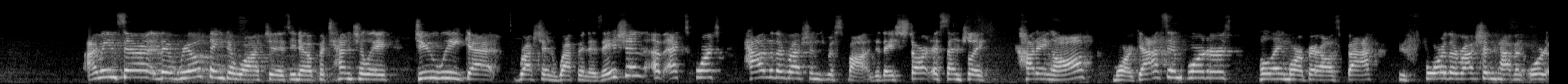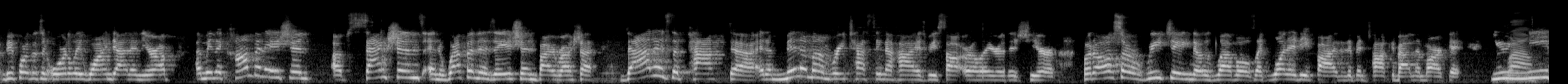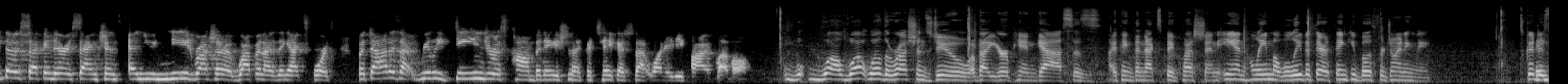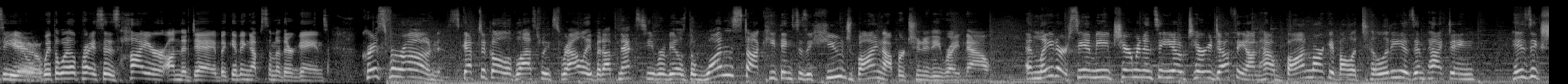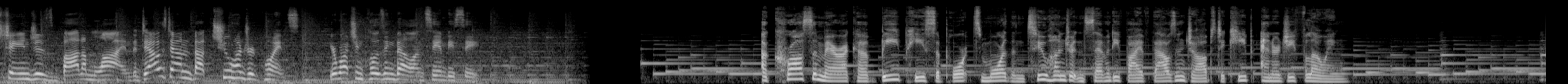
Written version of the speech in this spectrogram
I mean, Sarah, the real thing to watch is, you know, potentially, do we get Russian weaponization of exports? How do the Russians respond? Do they start essentially cutting off more gas importers, pulling more barrels back before the Russians have an order, before there's an orderly wind down in Europe? I mean, the combination of sanctions and weaponization by Russia, that is the path to, at a minimum, retesting the highs we saw earlier this year, but also reaching those levels like 185 that have been talked about in the market. You wow. need those secondary sanctions and you need Russia weaponizing exports. But that is that really dangerous combination that could take us to that 185 level. Well, what will the Russians do about European gas is, I think, the next big question. Ian, Helima, we'll leave it there. Thank you both for joining me. It's good Thank to see you. you. With oil prices higher on the day, but giving up some of their gains. Chris Verrone, skeptical of last week's rally, but up next, he reveals the one stock he thinks is a huge buying opportunity right now. And later, CME Chairman and CEO Terry Duffy on how bond market volatility is impacting his exchange's bottom line. The Dow's down about 200 points. You're watching Closing Bell on CNBC. Across America, BP supports more than 275,000 jobs to keep energy flowing.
